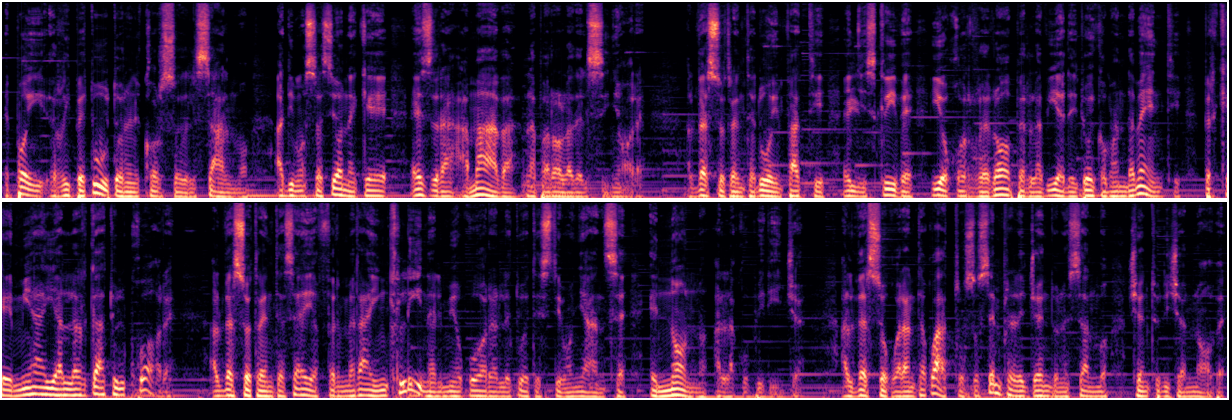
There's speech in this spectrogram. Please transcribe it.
e poi ripetuto nel corso del Salmo a dimostrazione che Esra amava la parola del Signore. Al verso 32 infatti egli scrive Io correrò per la via dei tuoi comandamenti perché mi hai allargato il cuore. Al verso 36 affermerà inclina il mio cuore alle tue testimonianze e non alla cupidigia. Al verso 44, sto sempre leggendo nel Salmo 119,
